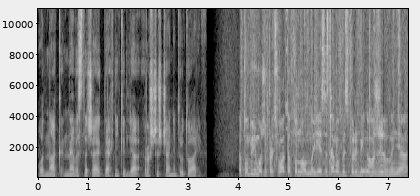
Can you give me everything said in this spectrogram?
однак не вистачає техніки для розчищання тротуарів. Автомобіль може працювати автономно, є система безперебійного живлення,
